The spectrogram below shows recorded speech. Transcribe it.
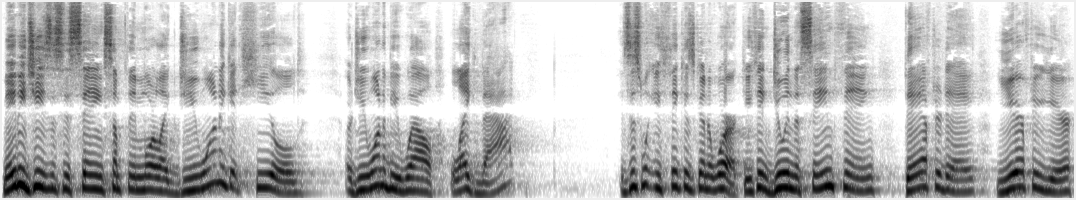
Maybe Jesus is saying something more like, Do you want to get healed or do you want to be well like that? Is this what you think is going to work? Do you think doing the same thing day after day, year after year,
